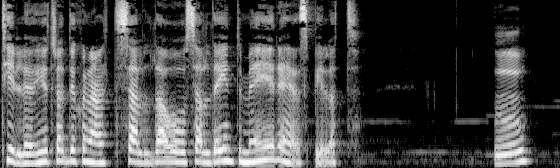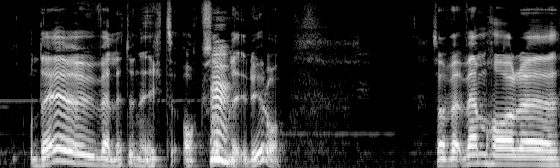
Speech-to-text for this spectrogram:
tillhör ju traditionellt Zelda och Zelda är inte med i det här spelet. Mm, och det är ju väldigt unikt också mm. blir det ju då. Så vem har uh,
